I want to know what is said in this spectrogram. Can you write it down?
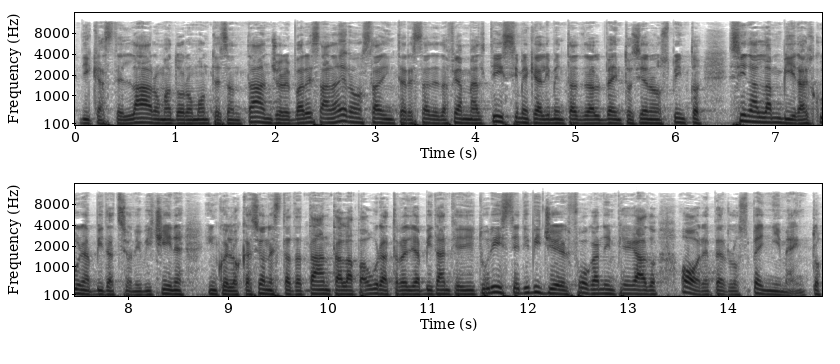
di Castellaro, Madoro Monte Sant'Angelo e Varesana, erano state interessate da fiamme altissime che alimentate dal vento si erano spinte sino a lambire alcune abitazioni vicine. In quell'occasione è stata tanta la paura tra gli abitanti ed i turisti ed i vigili del fuoco hanno impiegato ore per lo spegnimento.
